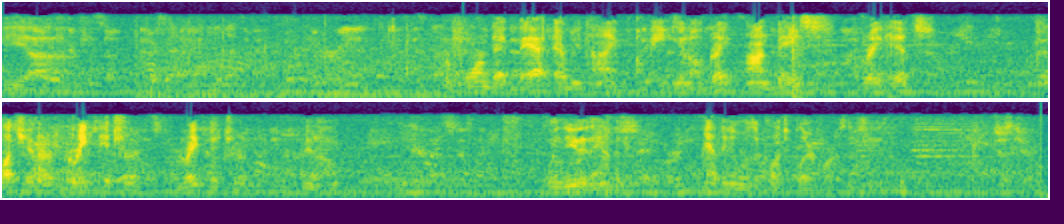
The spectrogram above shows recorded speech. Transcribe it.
He uh, performed at bat every time. I mean, you know, great on base, great hits, clutch hitter, great pitcher, great pitcher. You know, we needed Anthony. Anthony was a clutch player for us this season. Just kidding.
